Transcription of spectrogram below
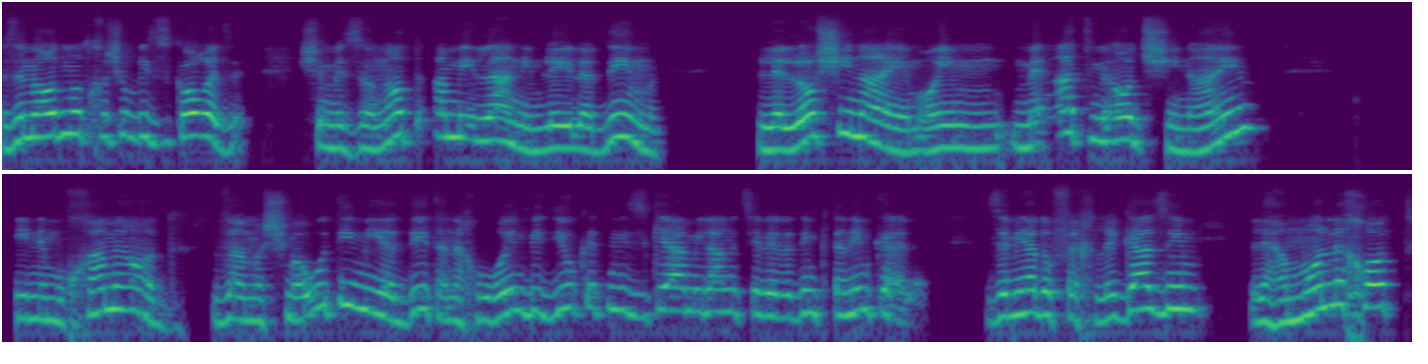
וזה מאוד מאוד חשוב לזכור את זה, שמזונות עמילנים לילדים ללא שיניים או עם מעט מאוד שיניים, היא נמוכה מאוד, והמשמעות היא מיידית, אנחנו רואים בדיוק את נזקי העמילן אצל ילדים קטנים כאלה. זה מיד הופך לגזים, להמון לחות,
